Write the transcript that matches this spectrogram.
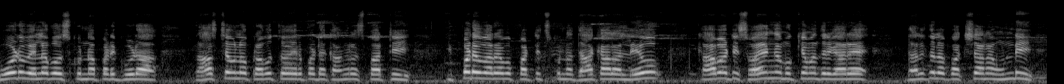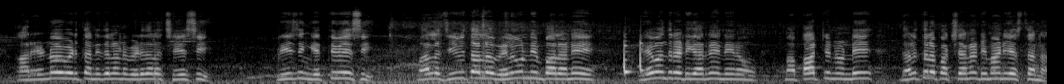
గోడు వెళ్ళబోసుకున్నప్పటికి కూడా రాష్ట్రంలో ప్రభుత్వం ఏర్పడ్డ కాంగ్రెస్ పార్టీ ఇప్పటి వరకు పట్టించుకున్న దాఖలాలు లేవు. కాబట్టి స్వయంగా ముఖ్యమంత్రి గారే దళితుల పక్షాన ఉండి ఆ రెండో విడత నిధులను విడుదల చేసి ఫ్రీజింగ్ ఎత్తివేసి వాళ్ళ జీవితాల్లో వెలుగు నింపాలని రేవంత్ రెడ్డి గారిని నేను మా పార్టీ నుండి దళితుల పక్షాన డిమాండ్ చేస్తున్నా.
